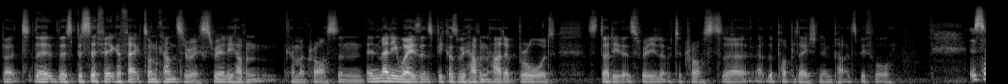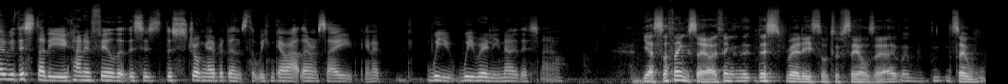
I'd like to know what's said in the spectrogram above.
But the the specific effect on cancer risks really haven't come across, and in many ways it's because we haven't had a broad study that's really looked across uh, at the population impacts before. So with this study, you kind of feel that this is the strong evidence that we can go out there and say, you know, we we really know this now. Yes, I think so. I think this really sort of seals it. So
